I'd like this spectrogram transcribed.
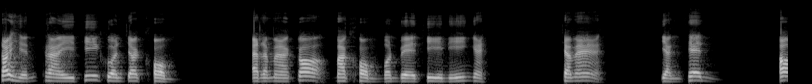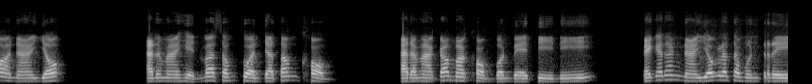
ถ้าเห็นใครที่ควรจะข่มอาตมาก็มาข่มบนเวทีนี้ไงใช่ไหมอย่างเช่นพ่อนายกอาตมาเห็นว่าสมควรจะต้องข่ม อาตมาก็มาข่มบนเวทีนี้แม้กระทั่งนายกรัฐมนตรี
